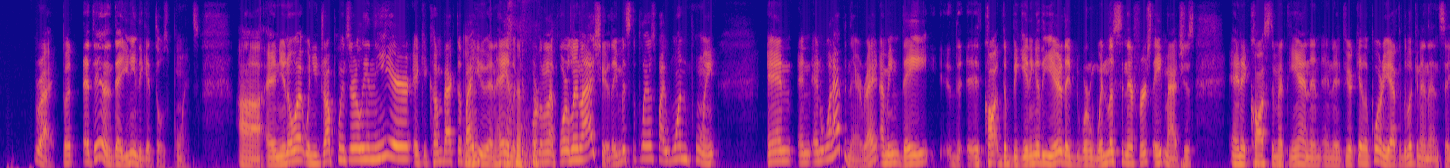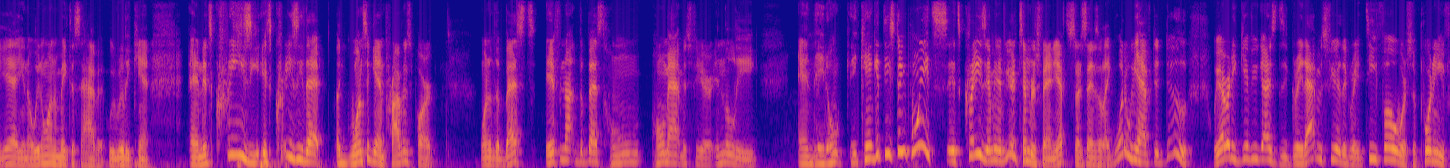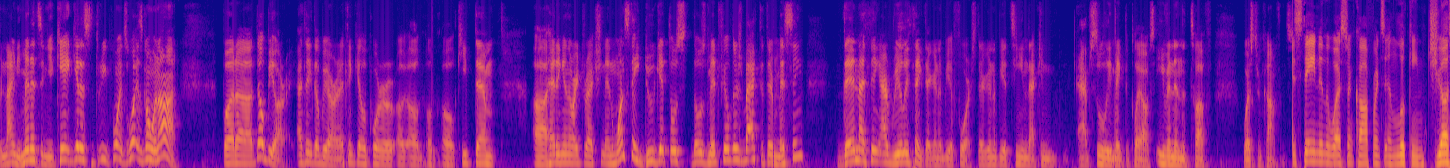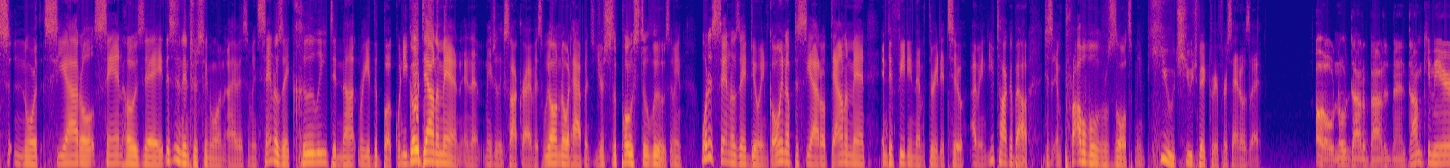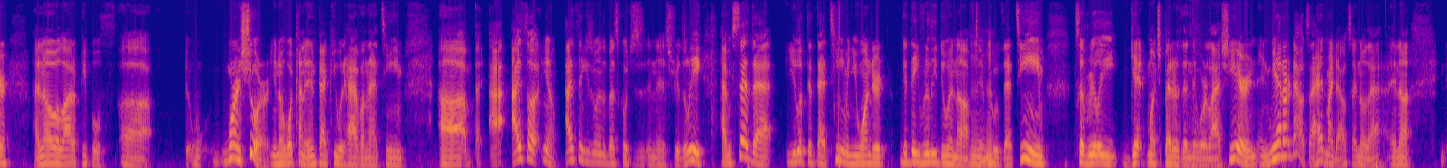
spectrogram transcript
Right. But at the end of the day, you need to get those points. Uh, and you know what? When you drop points early in the year, it could come back to bite mm-hmm. you. And hey, look at Portland. Portland last year, they missed the playoffs by one point. And and and what happened there, right? I mean, they it caught the beginning of the year. They were winless in their first eight matches and it cost them at the end. And, and if you're Caleb Porter, you have to be looking at that and say, yeah, you know, we don't want to make this a habit. We really can't. And it's crazy. It's crazy that like, once again, Providence Park, one of the best, if not the best, home home atmosphere in the league, and they don't, they can't get these three points. It's crazy. I mean, if you're a Timbers fan, you have to start saying, like, what do we have to do? We already give you guys the great atmosphere, the great tifo. We're supporting you for 90 minutes, and you can't get us three points. What is going on? But uh, they'll be all right. I think they'll be all right. I think Caleb Porter will, will, will keep them uh, heading in the right direction. And once they do get those those midfielders back that they're missing, then I think I really think they're going to be a force. They're going to be a team that can absolutely make the playoffs, even in the tough Western Conference. Staying in the Western Conference and looking just north, Seattle, San Jose. This is an interesting one, Ives. I mean, San Jose clearly did not read the book. When you go down a man in a Major League Soccer, Ives, we all know what happens. You're supposed to lose. I mean, what is San Jose doing? Going up to Seattle, down a man, and defeating them three to two. I mean, you talk about just improbable results. I mean, huge, huge victory for San Jose. Oh, no doubt about it, man. Dom Kinnear. I know a lot of people uh, weren't sure, you know, what kind of impact he would have on that team. Uh, I, I thought, you know, I think he's one of the best coaches in the history of the league. Having said that, you looked at that team and you wondered, did they really do enough mm-hmm. to improve that team to really get much better than they were last year? And, and we had our doubts. I had my doubts. I know that. And uh,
